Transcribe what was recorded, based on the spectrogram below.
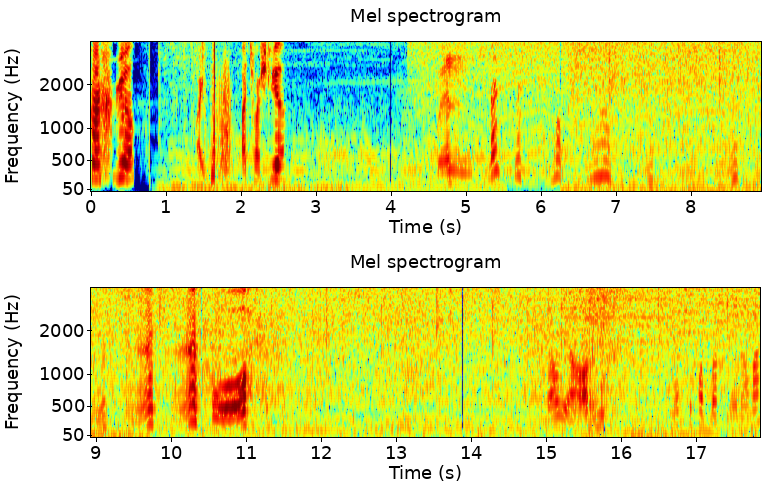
Maç başlıyor. Ay maç başlıyor. Ben lan lan. Oh. Bal ya armut. Nasıl patlatmıyor ama?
